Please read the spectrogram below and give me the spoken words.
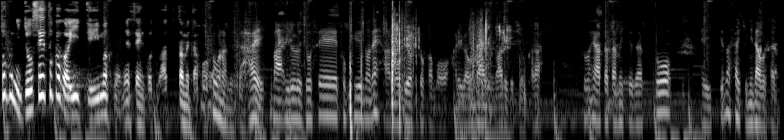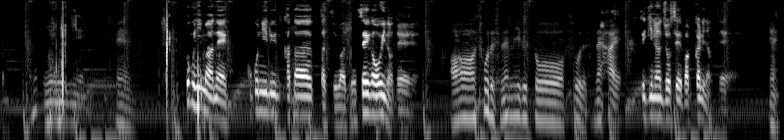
特に女性とかがいいって言いますもんね、仙骨を温めた方が。そうなんです。はい。まあ、いろいろ女性特有のね、あの、病気とかも、あるいはお悩みもあるでしょうから、その辺温めていただくと、えーっていうのは最近見直されてますよね。うんえ特に今ね、ここにいる方たちは女性が多いので、えああ、そうですね。見ると、そうですね。はい。素敵な女性ばっかりなんで、え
